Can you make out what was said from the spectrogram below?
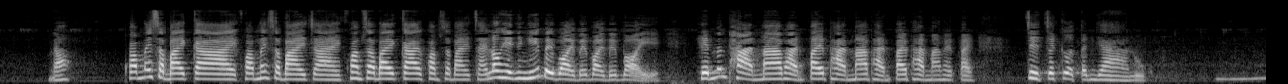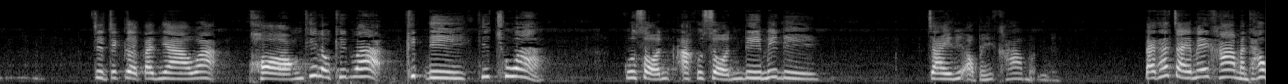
ๆเนาะความไม่สบายกาย ความไม่สบายใจ ความสบายกาย ความสบายใจ เราเห็นอย่างนี้บ่อยๆบ่อยๆบ่อยๆเห็นมันผ่านมาผ่านไปผ่านมาผ่านไปผ่านมาผ่านไป จิตจะเกิดปัญญาลูก จิตจะเกิดปัญญาว่า ของที่เราคิดว่า คิดดีคิดชั่ว กุศล อกุศลดีไม่ดี ใจนี่ออกไปให้ข้ามหมดเลยแต่ถ้าใจไม่ให้ค่ามันเท่า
